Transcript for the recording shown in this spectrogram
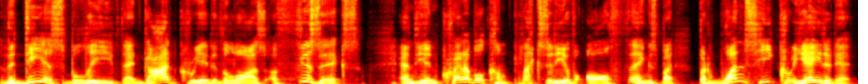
The deists believed that God created the laws of physics and the incredible complexity of all things, but, but once he created it,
